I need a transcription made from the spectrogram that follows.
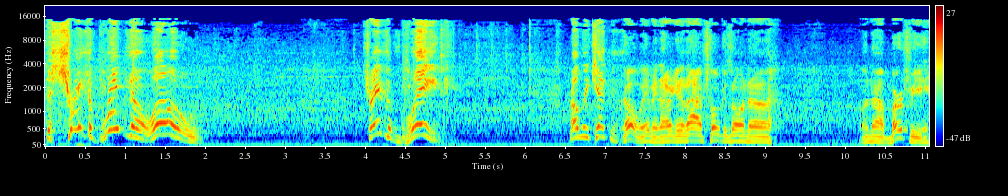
the strength of Blake, though. Whoa. Strength of Blake. Probably kept. Oh, wait a minute. I got eye focus on uh on uh, Murphy.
